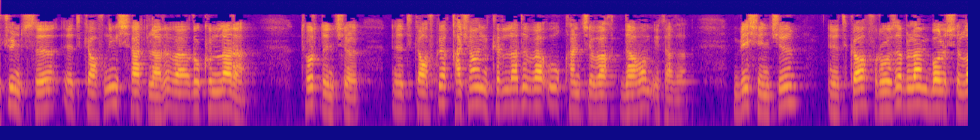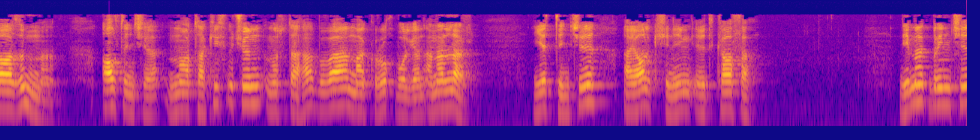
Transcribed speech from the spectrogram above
Uchinchisi e'tikofning shartlari va rukunlari. To'rtinchi e'tikofga qachon kiriladi va u qancha vaqt davom etadi? Beshinchi e'tikof ro'za bilan bo'lishi lozimmi? Oltinchi motakif uchun mustahab va makruh bo'lgan amallar yettinchi ayol kishining e'tikofi. Demak birinchi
